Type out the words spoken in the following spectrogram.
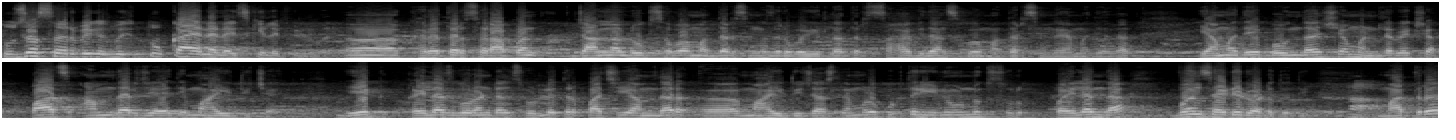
तुझं सर्वे म्हणजे तू काय अनालाइज केलं फील्डवर खरं तर सर आपण जालना लोकसभा मतदारसंघ जर बघितला तर सहा विधानसभा मतदारसंघ यामध्ये येतात. यामध्ये बहुतांश म्हटल्यापेक्षा पाच आमदार जे आहेत ते महायुतीचे आहेत. एक कैलास गोरंट्याल सोडले तर पाचही आमदार महायुतीचे असल्यामुळे कुठेतरी ही निवडणूक सुरू पहिल्यांदा वन सायडेड वाटत होती. मात्र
